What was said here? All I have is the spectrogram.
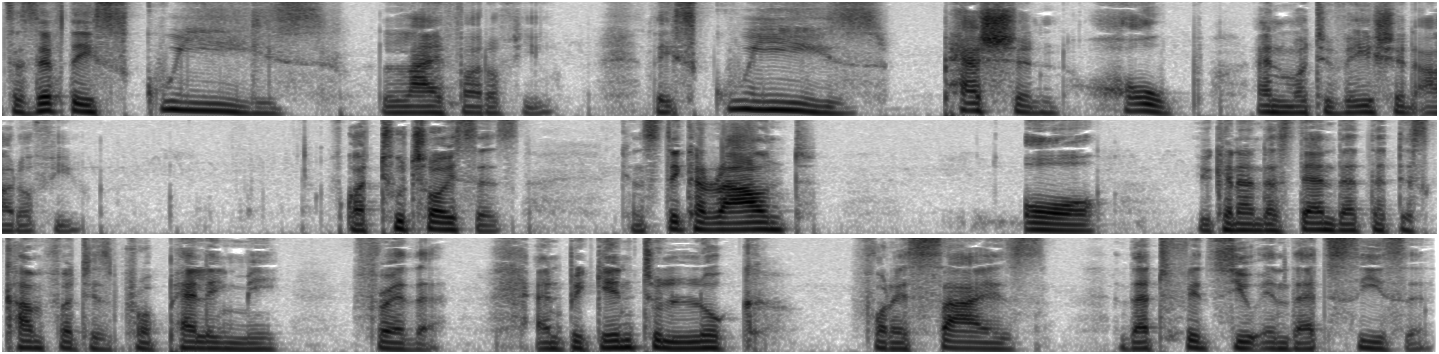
It's as if they squeeze life out of you, they squeeze passion, hope, and motivation out of you. You've got two choices. You can stick around, or you can understand that the discomfort is propelling me further and begin to look for a size that fits you in that season.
